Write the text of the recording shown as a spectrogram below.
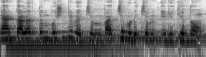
ഞാൻ തളിർത്തും പുഷ്ടിവെച്ചും പച്ചപിടിച്ചും ഇരിക്കുന്നു.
